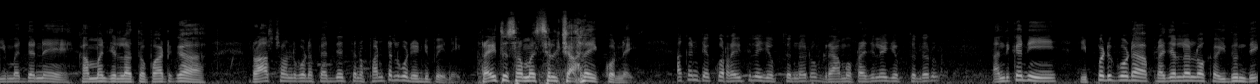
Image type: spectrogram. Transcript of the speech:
ఈ మధ్యనే ఖమ్మం జిల్లాతో పాటుగా రాష్ట్రంలో కూడా పెద్ద ఎత్తున పంటలు కూడా ఎండిపోయినాయి. రైతు సమస్యలు చాలా ఎక్కువ ఉన్నాయి నాకంటే ఎక్కువ రైతులే చెప్తున్నారు గ్రామ ప్రజలే చెప్తున్నారు. అందుకని ఇప్పటికి కూడా ప్రజలలో ఒక ఇది ఉంది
